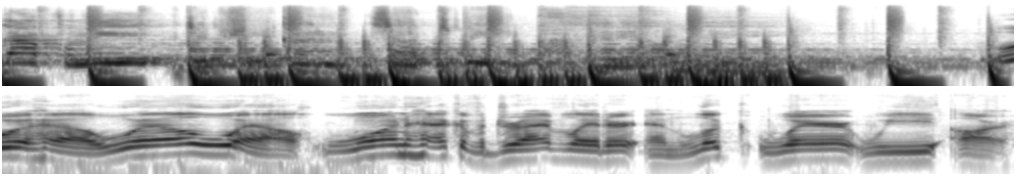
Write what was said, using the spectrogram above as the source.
got for me. Egyptian cuttings out to be my lady. Well, well, well. One heck of a drive later, and look where we are.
